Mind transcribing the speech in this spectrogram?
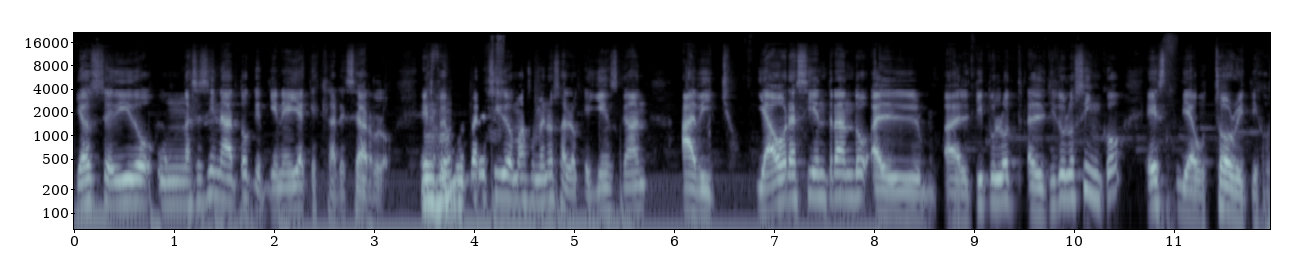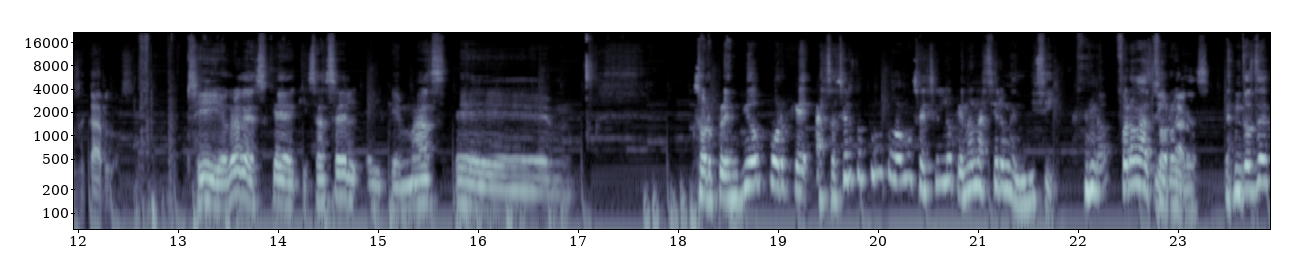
y ha sucedido un asesinato que tiene ella que esclarecerlo. Esto es muy parecido más o menos a lo que James Gunn ha dicho. Y ahora sí entrando al, título al título 5 es The Authority, José Carlos. Sí, yo creo que es que quizás el, el que más eh, sorprendió porque hasta cierto punto vamos a decirlo que no nacieron en DC, ¿no? Fueron absorbidos. Entonces,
